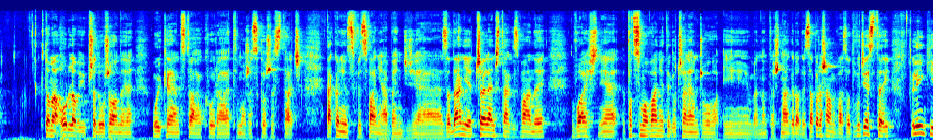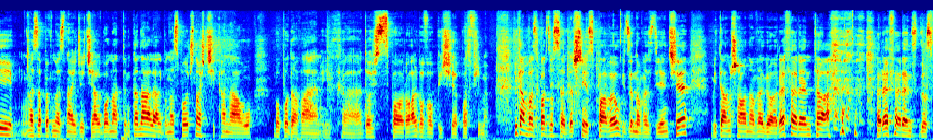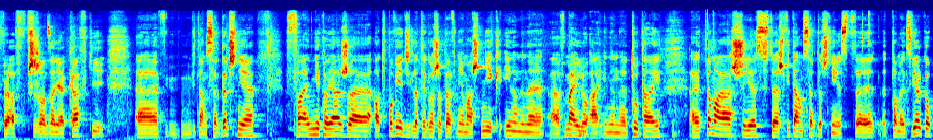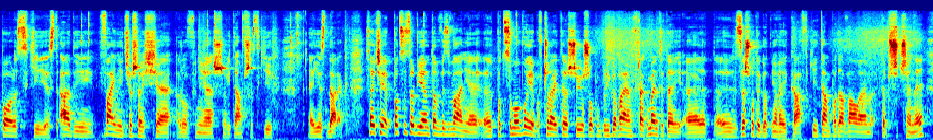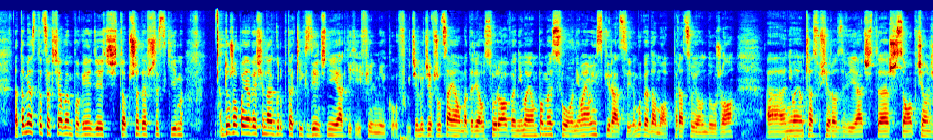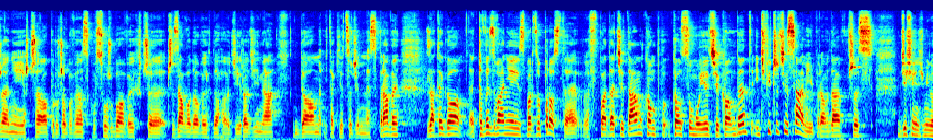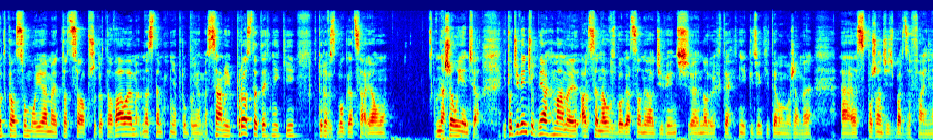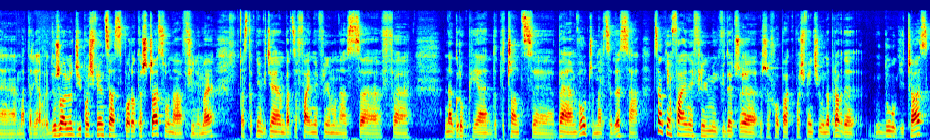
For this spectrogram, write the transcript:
Kto ma urlop i przedłużony weekend, to akurat może skorzystać. Na koniec wyzwania będzie zadanie, challenge tak zwany, właśnie podsumowanie tego challenge'u i będą też nagrody. Zapraszam Was o 20. Linki zapewne znajdziecie albo na tym kanale, albo na społeczności kanału, bo podawałem ich e, dość sporo, albo w opisie pod filmem. Witam Was bardzo serdecznie, jest Paweł, widzę nowe zdjęcie. Witam szanownego referenta, referent do spraw przyrządzania kawki. Witam serdecznie. Nie kojarzę odpowiedzi, dlatego że pewnie masz nick inny w mailu, a inny tutaj. E, Tomasz jest też, witam serdecznie, jest e, Tomek z Wielkopolski, jest Adi. Fajnie, cieszę się również, witam wszystkich. E, Jest Darek. Słuchajcie, po co zrobiłem to wyzwanie? Podsumowuję, bo wczoraj też już opublikowałem fragmenty tej zeszłotygodniowej kawki, tam podawałem te przyczyny. Natomiast to, co chciałbym powiedzieć, to przede wszystkim Dużo pojawia się na grup takich zdjęć nijakich i filmików, gdzie ludzie wrzucają materiał surowy, nie mają pomysłu, nie mają inspiracji, no bo wiadomo, pracują dużo, e, nie mają czasu się rozwijać, też są obciążeni jeszcze oprócz obowiązków służbowych czy, czy zawodowych dochodzi rodzina, dom i takie codzienne sprawy. Dlatego to wyzwanie jest bardzo proste. Wpadacie tam, konsumujecie content i ćwiczycie sami, prawda? Przez 10 minut konsumujemy to, co przygotowałem, następnie próbujemy sami. Proste techniki, które wzbogacają nasze ujęcia. I po 9 dniach mamy arsenał wzbogacony o 9 nowych technik. Dzięki temu możemy e, sporządzić bardzo fajne materiały. Dużo ludzi poświęca sporo też czasu na filmy. Ostatnio widziałem bardzo fajny film u nas e, w na grupie dotyczący BMW czy Mercedesa. Całkiem fajny filmik. Widać, że, że chłopak poświęcił naprawdę długi czas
